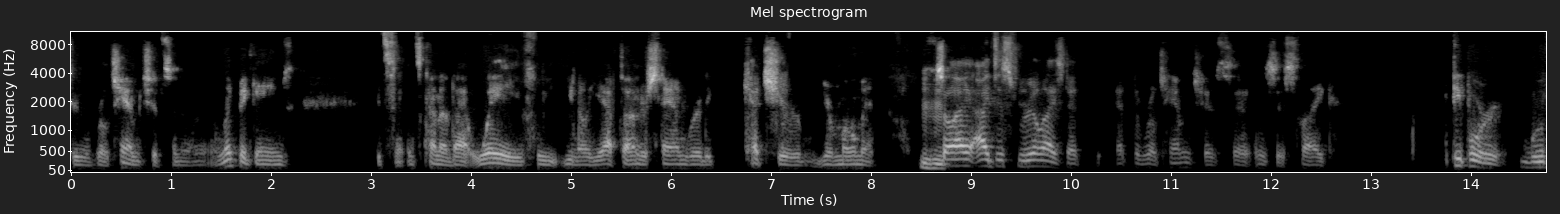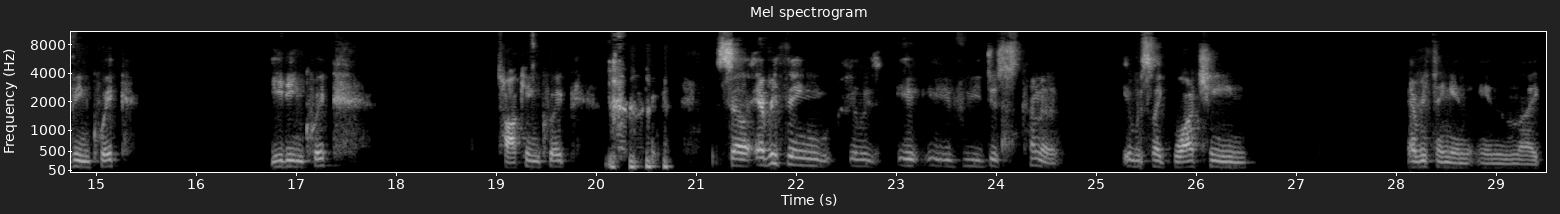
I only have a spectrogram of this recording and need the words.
to World Championships and Olympic Games, it's it's kind of that wave. We, you know, you have to understand where to catch your your moment. Mm-hmm. So I, I just realized that at the World Championships, it was just like people were moving quick, eating quick, talking quick. so everything it was if you just kind of it was like watching everything in in like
